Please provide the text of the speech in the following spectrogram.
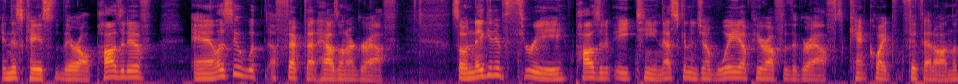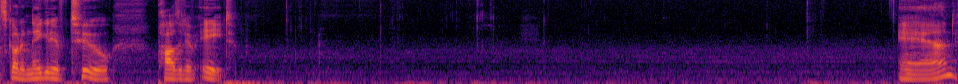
in this case they're all positive and let's see what effect that has on our graph. So negative 3, positive 18, that's going to jump way up here off of the graph. Can't quite fit that on. Let's go to negative 2, positive 8. And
